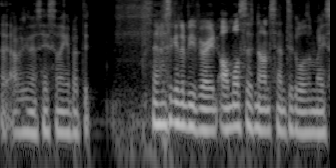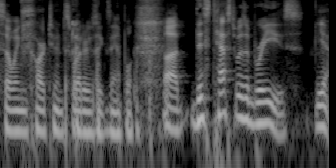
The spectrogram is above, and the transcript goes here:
I I was going to say something about the. That was going to be very almost as nonsensical as my sewing cartoon sweaters example. Uh, this test was a breeze, Yeah.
